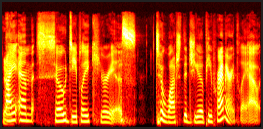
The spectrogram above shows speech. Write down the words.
Yeah. I am so deeply curious to watch the GOP primary play out.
